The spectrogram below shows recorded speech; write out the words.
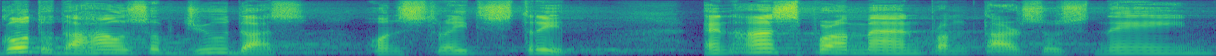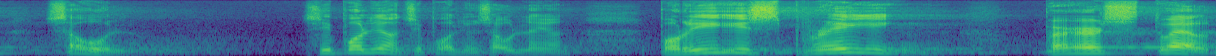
Go to the house of Judas on Straight Street and ask for a man from Tarsus named Saul. Si Paul yun, si Paul yun, Saul na yun. For he is praying Verse 12.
